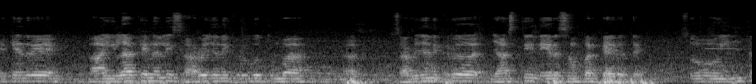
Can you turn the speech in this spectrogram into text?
ಯಾಕೆಂದ್ರೆ ಆ ಇಲಾಖೆನಲ್ಲಿ ಸಾರ್ವಜನಿಕರಿಗೂ ತುಂಬಾ ಸಾರ್ವಜನಿಕರು ಜಾಸ್ತಿ ನೇರ ಸಂಪರ್ಕ ಇರುತ್ತೆ. ಸೊ ಇಂಥ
